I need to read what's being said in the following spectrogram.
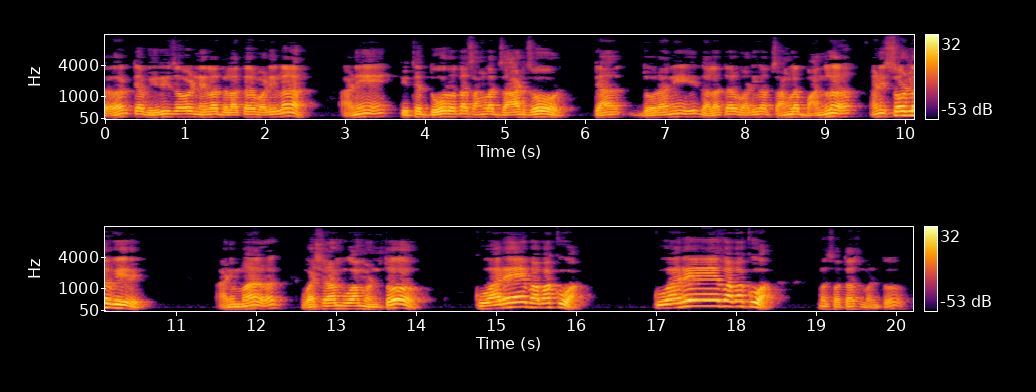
तर त्या विहिरीजवळ नेला दलातरवाडीला आणि तिथे दोर होता चांगला जाड जोड. त्या दोराने दलातरवाडीला चांगलं बांधलं आणि सोडलं विहीर. आणि मग वशराम बुवा म्हणतो कुवा रे बाबा कुवा. कुवा रे बाबा कुवा. मग स्वतःच म्हणतो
